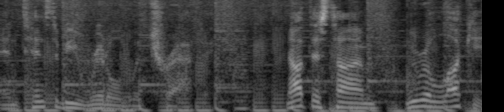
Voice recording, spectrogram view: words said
and tends to be riddled with traffic. Not this time, we were lucky.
